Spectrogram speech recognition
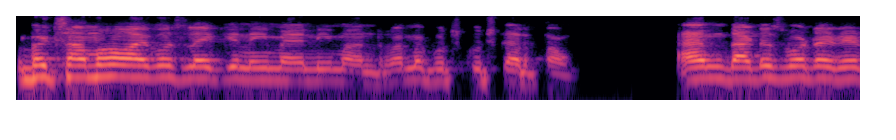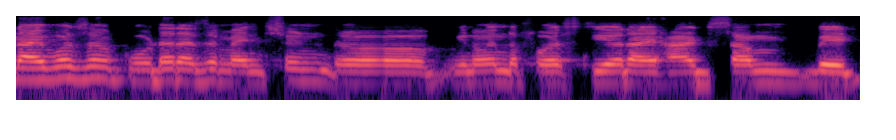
but somehow i was like नहीं मैं नहीं मान रहा मैं कुछ कुछ करता हूँ and that is what i did i was a coder as i mentioned uh, you know in the first year i had some bit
